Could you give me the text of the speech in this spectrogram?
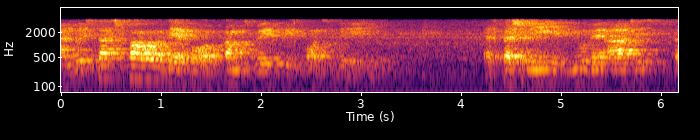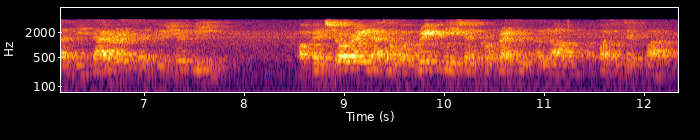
And with such power, therefore, comes great responsibility especially if you, the artists, are desirous, as you should be, of ensuring that our great nation progresses along a positive path.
